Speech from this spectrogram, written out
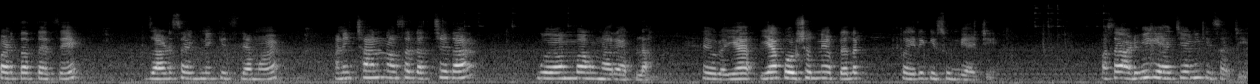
पडतात त्याचे. जाड साईडने किसल्यामुळे. आणि छान असं लच्छेदार गुळांबा होणार आहे आपला. हे बघा या या पोर्शनने आपल्याला कैरी किसून घ्यायची. असं आडवी घ्यायची आणि किसायची.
